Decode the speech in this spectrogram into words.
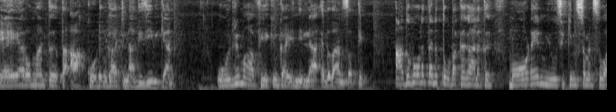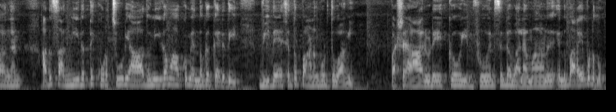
എ ആർ റഹ്മാൻ തീർത്ത ആ കൊടുങ്കാറ്റിനെ അതിജീവിക്കാൻ ഒരു മാഫിയയ്ക്കും കഴിഞ്ഞില്ല എന്നതാണ് സത്യം. അതുപോലെ തന്നെ തുടക്കകാലത്ത് മോഡേൺ മ്യൂസിക് ഇൻസ്ട്രുമെന്റ്സ് വാങ്ങാൻ അത് സംഗീതത്തെ കുറച്ചുകൂടി ആധുനികമാക്കും എന്നൊക്കെ കരുതി വിദേശത്ത് പണം കൊടുത്ത് വാങ്ങി. പക്ഷേ ആരുടെയൊക്കെയോ ഇൻഫ്ലുവൻസിന്റെ ഫലമാണ് എന്ന് പറയപ്പെടുന്നു.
